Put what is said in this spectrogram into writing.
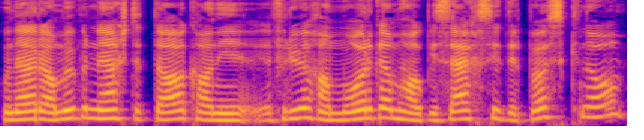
Und dann am übernächsten Tag habe ich früh am Morgen um halb sechs den Bus genommen.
